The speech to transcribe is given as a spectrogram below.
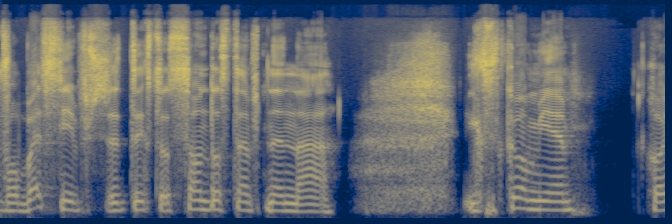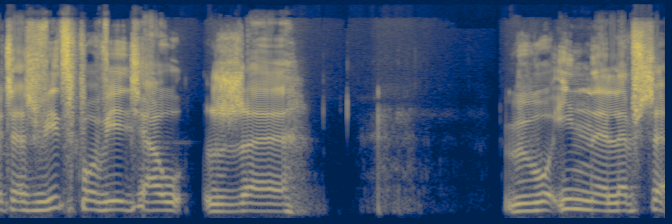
w obecnie przy tych, co są dostępne na XCOMie, chociaż widz powiedział, że by było inne, lepsze,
